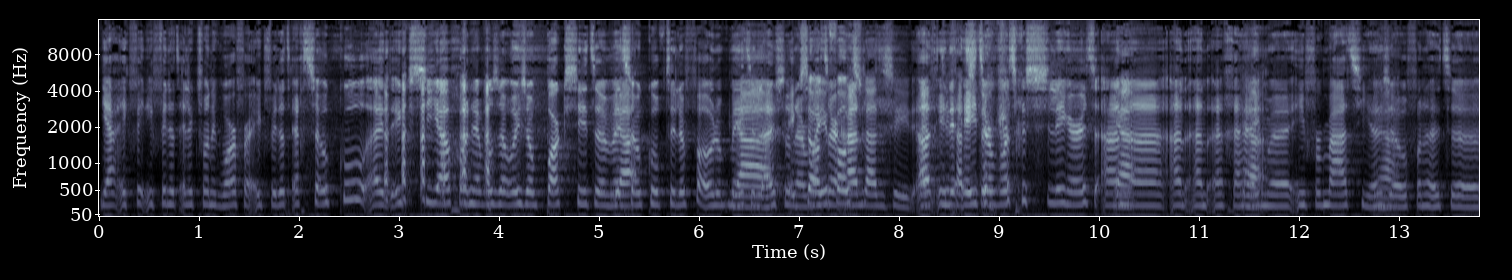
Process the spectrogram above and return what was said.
ja, ik vind, ik vind het Electronic Warfare, ik vind het echt zo cool. Ik zie jou gewoon helemaal zo in zo'n pak zitten met Ja. zo'n koptelefoon op mee Ja, te luisteren ik naar zal wat je er foto's aan, laten zien. aan- in de ether stuk. wordt geslingerd aan, Ja. eh, aan, aan, aan geheime informatie en zo vanuit... eh,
